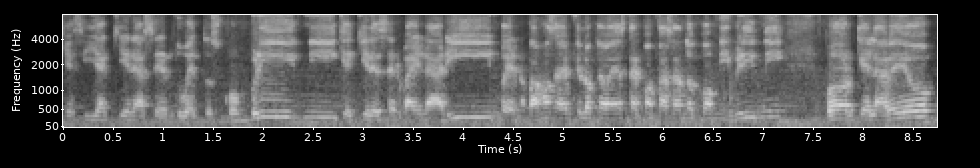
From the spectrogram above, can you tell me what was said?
que si ya quiere hacer duetos con Britney, que quiere ser bailarín. Bueno, vamos a ver qué es lo que vaya a estar pasando con mi Britney, porque la veo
